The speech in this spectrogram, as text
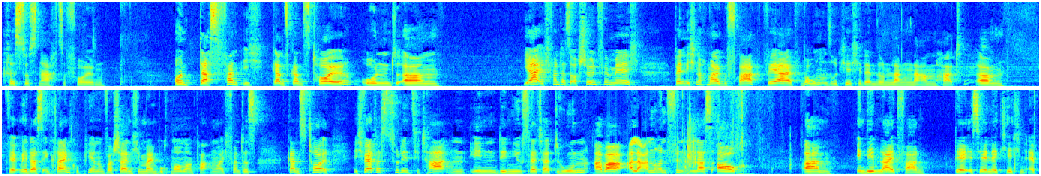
Christus nachzufolgen. Und das fand ich ganz, ganz toll. Und ähm, ja, ich fand das auch schön für mich, wenn ich nochmal gefragt werde, warum unsere Kirche denn so einen langen Namen hat. Ähm, werde mir das in klein kopieren und wahrscheinlich in mein Buch Mormon packen, weil ich fand das ganz toll. Ich werde das zu den Zitaten in den Newsletter tun, aber alle anderen finden das auch ähm, in dem Leitfaden. Der ist ja in der Kirchen-App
